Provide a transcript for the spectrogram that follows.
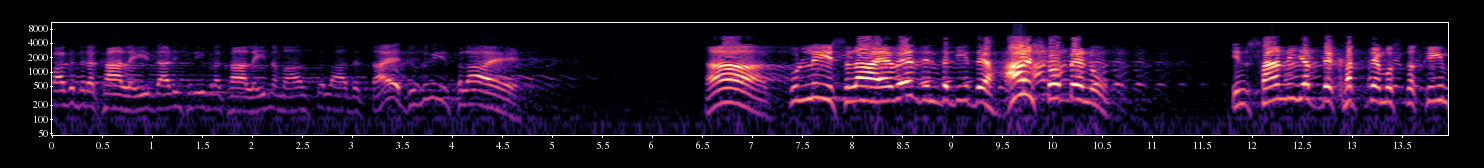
پگ رکھا لئی، داڑی شریف رکھا لئی، نماز سے لا دیتا ہے، جزوی اصلاح ہے۔ ہاں کلی اصلاح ہے زندگی دے ہر شعبے نو۔ انسانیت دے خطے مستقیم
